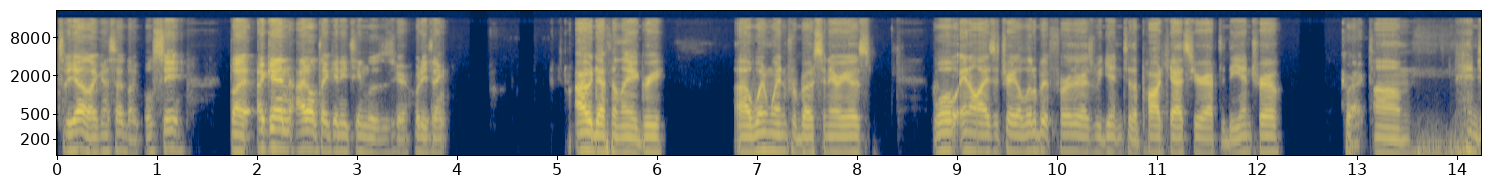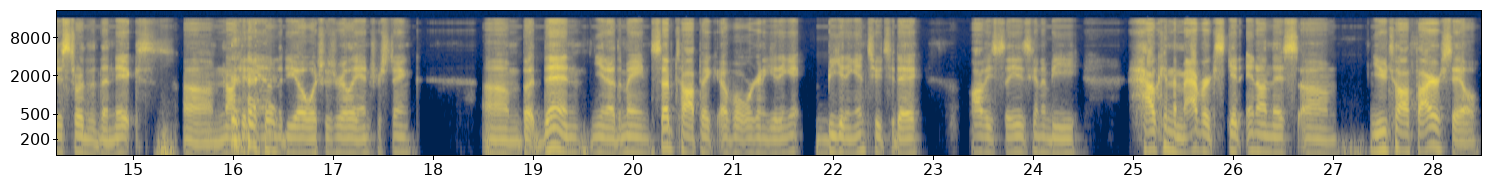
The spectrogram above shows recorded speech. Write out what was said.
so yeah, like I said, like we'll see. But again, I don't think any team loses here. What do you think? I would definitely agree. Uh, win-win for both scenarios. We'll analyze the trade a little bit further as we get into the podcast here after the intro. Correct. Um, and just sort of the Knicks um, not getting in on the deal, which was really interesting. Um, but then, you know, the main subtopic of what we're going to getting be getting into today, obviously, is going to be how can the Mavericks get in on this um, Utah fire sale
